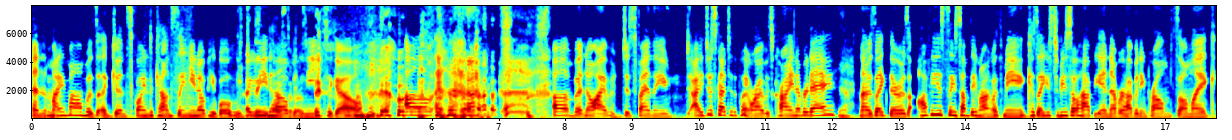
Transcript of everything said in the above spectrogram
And Mm-hmm. my mom was against going to counseling. You know, people who do need help need to go. um, um, but no, I just finally, I just got to the point where I was crying every day, Yeah. and I was like, there was obviously something wrong with me because I used to be so happy and never have any problems. So I'm like.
